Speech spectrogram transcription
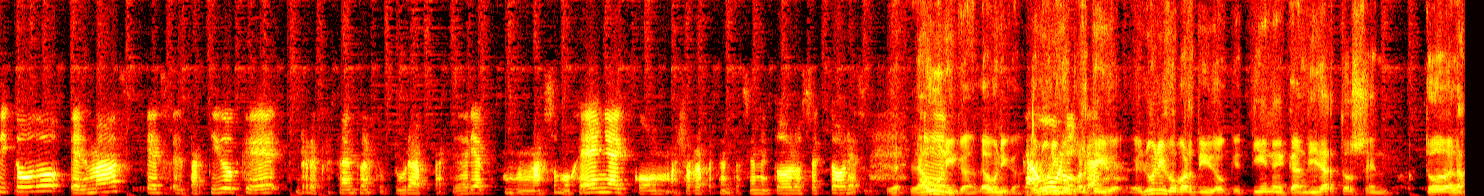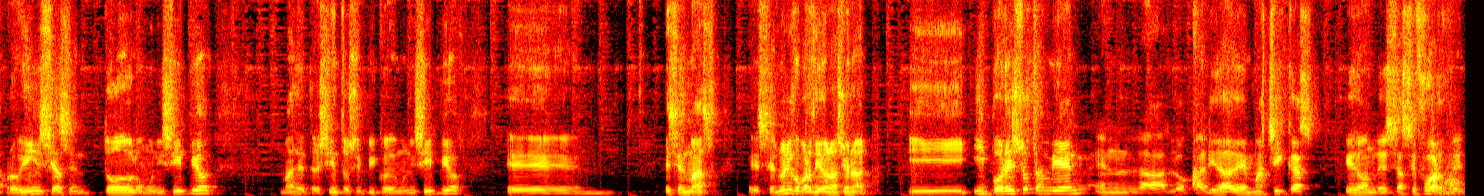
y todo, el MAS es el partido que representa una estructura partidaria más homogénea y con mayor representación en todos los sectores. La, única, la única. el, Único partido, el único partido que tiene candidatos en todas las provincias, en todos los municipios, más de 300 y pico de municipios, eh, es el MAS. Es el único partido nacional. Y, y por eso también en las localidades más chicas, es donde se hace fuerte,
